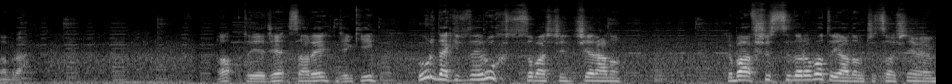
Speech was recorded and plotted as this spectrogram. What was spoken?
Dobra. O, tu jedzie, sorry, dzięki. Kurde, jaki tutaj ruch, zobaczcie, dzisiaj rano. Chyba wszyscy do roboty jadą, czy coś, nie wiem.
